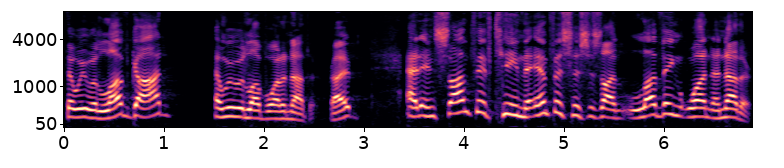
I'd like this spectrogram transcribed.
that we would love God and we would love one another, right? And in Psalm 15, the emphasis is on loving one another.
